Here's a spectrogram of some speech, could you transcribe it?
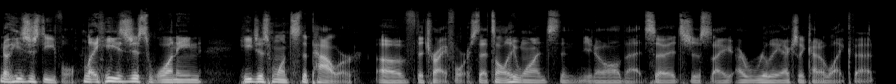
no, he's just evil. Like he's just wanting he just wants the power of the Triforce. That's all he wants, and you know all that. So it's just I, I really actually kind of like that.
